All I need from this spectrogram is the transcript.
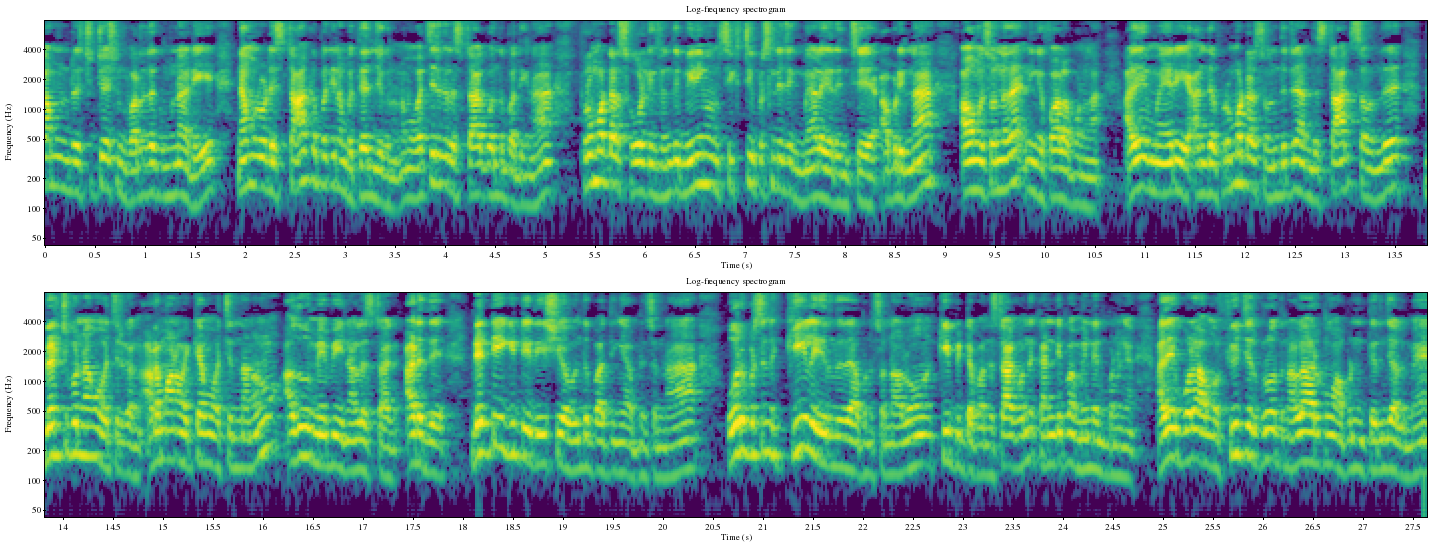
காம்ன்ற சுச்சுவேஷன் வர்றதுக்கு முன்னாடி நம்மளுடைய ஸ்டாக்கை பற்றி நம்ம தெரிஞ்சுக்கணும். நம்ம வச்சிருக்கிற ஸ்டாக் வந்து பார்த்தீங்கன்னா ப்ரொமோட்டர்ஸ் ஹோல்டிங்ஸ் வந்து மினிமம் சிக்ஸ்டி பர்சன்டேஜுக்கு மேலே இருந்துச்சு அப்படின்னா அவங்க சொன்னதை நீங்கள் ஃபாலோ பண்ணலாம். அதே மாதிரி அந்த ப்ரொமோட்டர்ஸ் வந்துட்டு அந்த ஸ்டாக்ஸை வந்து பிளட்ஜ் பண்ணாமல் வச்சிருக்காங்க. அடமானம் வைக்காமல் வச்சிருந்தாலும் அதுவும் மேபி நல்ல ஸ்டாக் அடுத்து டெட் ஈக்விட்டி ரேஷியோ வந்து பார்த்தீங்க அப்படின்னு சொன்னால் ஒரு பர்சன்ட் கீழே இருந்தது அப்படின்னு சொன்னாலும் கீப் இட் அப் அந்த ஸ்டாக் வந்து கண்டிப்பாக மெயின்டைன் பண்ணுங்கள் அதே போல் அவங்க ஃபியூச்சர் க்ரோத் நல்லா இருக்கும் அப்படின்னு தெரிஞ்சாலுமே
